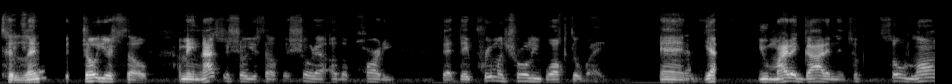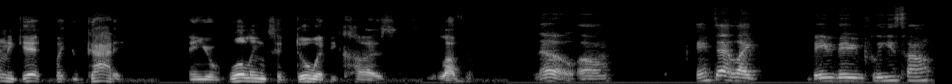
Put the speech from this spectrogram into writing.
to lend to show yourself i mean not just show yourself but show that other party that they prematurely walked away. And yeah you might have got it and it took so long to get but you got it. And you're willing to do it because you love them. No um Ain't that like baby, baby, please, Tom?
